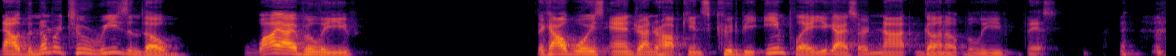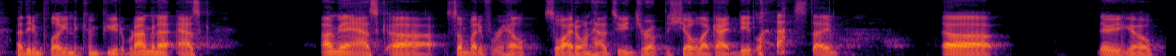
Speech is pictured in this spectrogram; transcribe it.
Now, the number two reason, though, why I believe the Cowboys and DeAndre Hopkins could be in play, you guys are not gonna believe this. I didn't plug in the computer, but I'm gonna ask. I'm gonna ask uh, somebody for help so I don't have to interrupt the show like I did last time. Uh, there you go.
